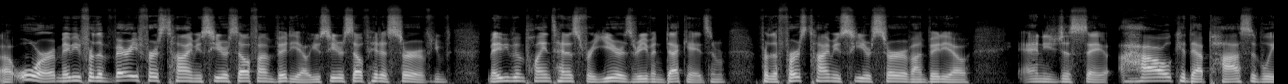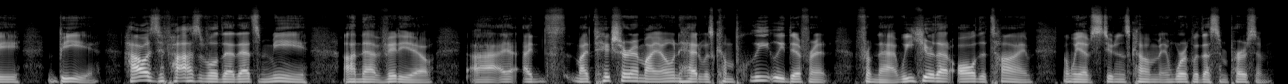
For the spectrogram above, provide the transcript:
Uh, or maybe for the very first time, you see yourself on video, you see yourself hit a serve. You've maybe been playing tennis for years or even decades. And for the first time, you see your serve on video and you just say, how could that possibly be? How is it possible that that's me on that video? Uh, I, I, my picture in my own head was completely different from that. We hear that all the time when we have students come and work with us in person.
